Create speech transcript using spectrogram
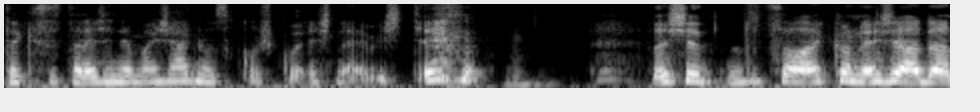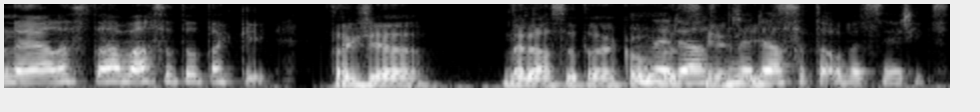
tak se stane, že nemá žádnou zkoušku, než na jeviště. Což je docela jako nežádané, ale stává se to taky. Takže nedá se to jako nedá, obecně říct. Nedá se to obecně říct.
